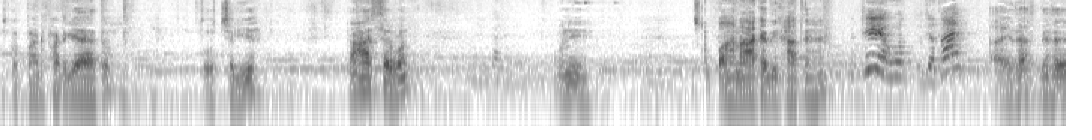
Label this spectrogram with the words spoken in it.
उसका पैंट फट गया है तो। तो चलिए। कहाँ है सरवन? उन्हीं। उसको पहना के दिखाते हैं। इधर जैसे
